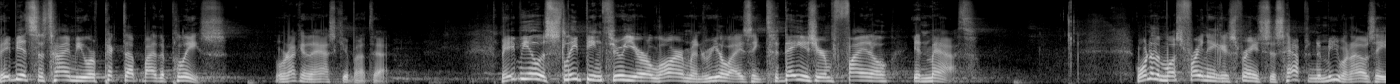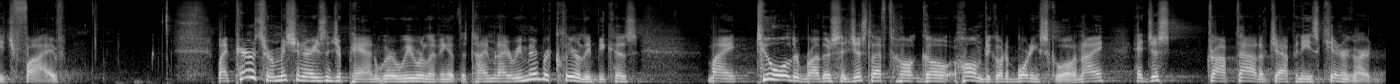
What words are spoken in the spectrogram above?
Maybe it's the time you were picked up by the police. We're not going to ask you about that. Maybe it was sleeping through your alarm and realizing today is your final in math. One of the most frightening experiences happened to me when I was age five. My parents were missionaries in Japan, where we were living at the time, and I remember clearly because my two older brothers had just left home, go, home to go to boarding school, and I had just dropped out of Japanese kindergarten.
